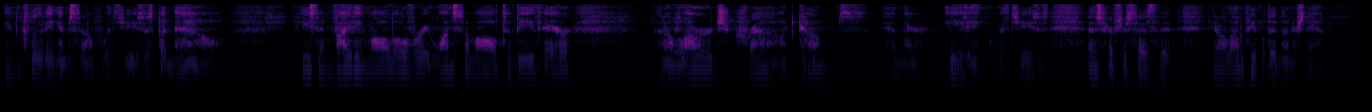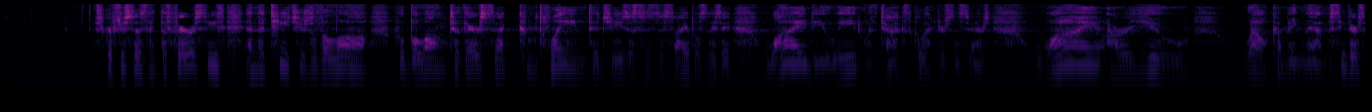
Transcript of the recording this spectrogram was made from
including himself with Jesus. But now, he's inviting them all over. He wants them all to be there, and a large crowd comes, and they're eating with Jesus. And the scripture says that, you know, a lot of people didn't understand. Scripture says that the Pharisees and the teachers of the law who belonged to their sect complained to Jesus' disciples. They say, Why do you eat with tax collectors and sinners? Why are you welcoming them? See, there's,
